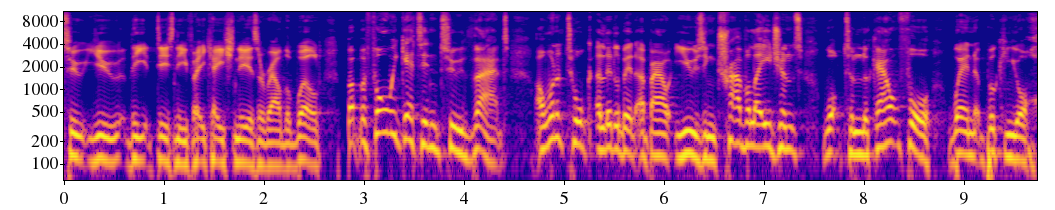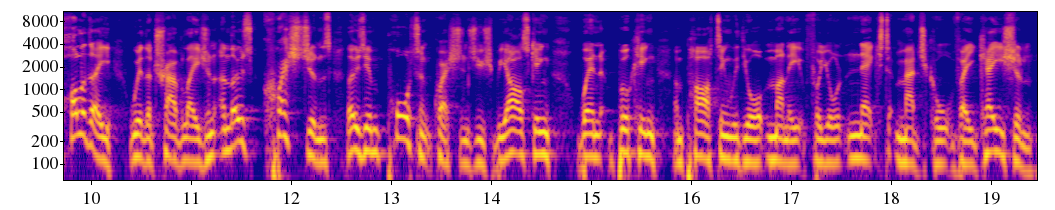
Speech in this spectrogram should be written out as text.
to you, the Disney vacationers around the world. But before we get into that, I want to talk a little bit about using travel agents, what to look out for when booking your holiday with a travel agent, and those questions, those important questions you should be asking when booking and parting with your money for your next magical vacation.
